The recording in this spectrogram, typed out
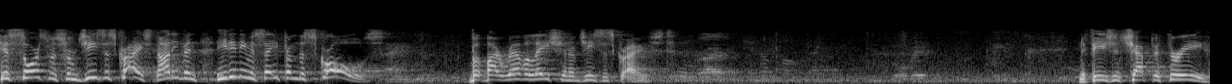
His source was from Jesus Christ. Not even, he didn't even say from the scrolls, but by revelation of Jesus Christ. In Ephesians chapter 3,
